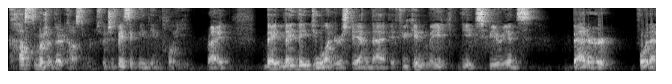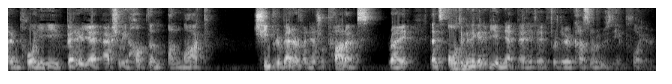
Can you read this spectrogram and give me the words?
customers of their customers, which is basically the employee, right? They, they, they do understand that if you can make the experience better for that employee, better yet, actually help them unlock cheaper, better financial products, right? That's ultimately going to be a net benefit for their customer who's the employer.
